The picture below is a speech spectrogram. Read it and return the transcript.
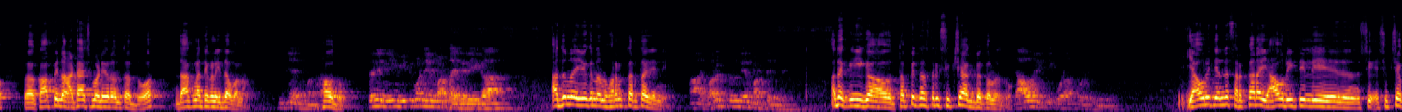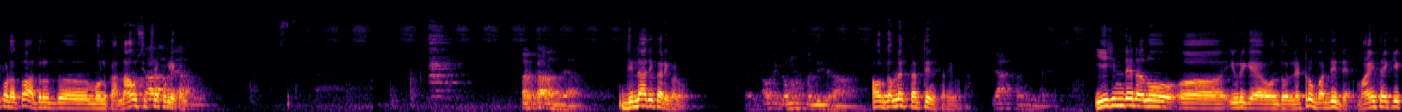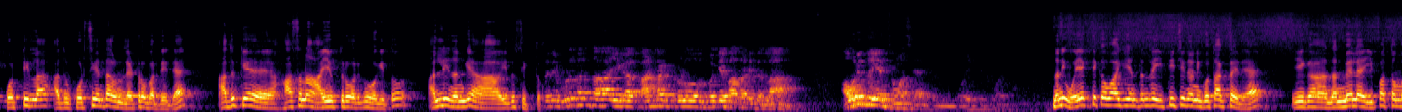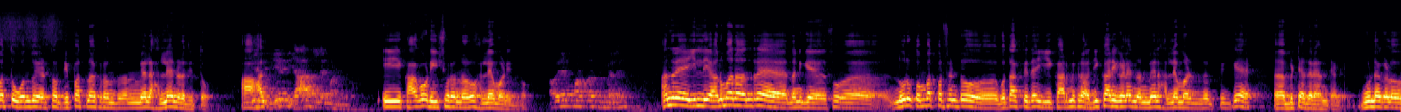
ಕಾಪಿನ ಅಟ್ಯಾಚ್ ಮಾಡಿರೋಂಥದ್ದು ದಾಖಲಾತಿಗಳು ಇದಾವಲ್ಲ. ಇದೆಯಾ ನಿಮ್ಮ ಹೌದು. ಸರಿ ನೀವು ಇಟ್ಕೊಂಡು ಏನ್ ಮಾಡ್ತಾ ಇದ್ದೀರಿ ಈಗ? ಅದನ್ನ ಈಗ ನಾನು ಹೊರಗೆ ತರ್ತಾ ಇದ್ದೀನಿ. ಹೊರಗೆ ತಂದು ಏನ್ ಮಾಡ್ತಾ ಇದ್ದೀರಿ? ಅದಕ್ಕೆ ಈಗ ತಪ್ಪಿತಸ್ಥರಿಗೆ ಶಿಕ್ಷೆ ಆಗಬೇಕಲ್ಲ ಅನ್ನೋದು ಯಾವ ರೀತಿ ಕೂಡ ಹೊರಟಿದ್ದೀರಿ ಯಾವ ರೀತಿ ಅಂದರೆ ಸರ್ಕಾರ ಯಾವ ರೀತಿಯಲ್ಲಿ ಶಿಕ್ಷೆ ಕೊಡುತ್ತೋ ಅದ್ರದ್ದು ಮೂಲಕ ನಾವು ಶಿಕ್ಷೆ ಕೊಡ್ಲಿಕ್ಕಲ್ಲ. ಜಿಲ್ಲಾಧಿಕಾರಿಗಳು. ಅವ್ರ ಗಮನಕ್ಕೆ ತರ್ತೀನಿ ಸರ್ ಇವಾಗ. ಈ ಹಿಂದೆ ನಾನು ಇವರಿಗೆ ಒಂದು ಲೆಟ್ರು ಬರೆದಿದ್ದೆ. ಮಾಹಿತಿ ಹಾಕಿ ಕೊಟ್ಟಿಲ್ಲ ಅದನ್ನು ಕೊಡಿಸಿ ಅಂತ ಒಂದು ಲೆಟ್ರು ಬರೆದಿದ್ದೆ. ಅದಕ್ಕೆ ಹಾಸನ ಆಯುಕ್ತರವರೆಗೂ ಹೋಗಿತ್ತು. ಅಲ್ಲಿ ನನಗೆ ಇದು ಸಿಕ್ತು. ಸರಿ ಉಳಿದಂತಹ ಈಗ ಕಾಂಟ್ರಾಕ್ಟ್ಗಳು ಬಗ್ಗೆ ಮಾತಾಡಿದ್ರಲ್ಲ ಅವರಿಂದ ಏನು ಸಮಸ್ಯೆ ಆಯ್ತು ನಿಮಗೆ ವೈಯಕ್ತಿಕವಾಗಿ? ನನಗೆ ವೈಯಕ್ತಿಕವಾಗಿ ಅಂತಂದರೆ ಇತ್ತೀಚೆಗೆ ನನಗೆ ಗೊತ್ತಾಗ್ತಾ ಇದೆ. ಈಗ ನನ್ನ ಮೇಲೆ ಇಪ್ಪತ್ತೊಂಬತ್ತು ಒಂದು ಎರಡು ಸಾವಿರದ ಇಪ್ಪತ್ನಾಲ್ಕರಂದು ನನ್ನ ಮೇಲೆ ಹಲ್ಲೆ ನಡೆದಿತ್ತು. ಆ ಹಲ್ ಏನು ಯಾರು ಹಲ್ಲೆ ಮಾಡಿದ್ರು? ಈ ಕಾಗೋಡು ಈಶ್ವರನವರು ಹಲ್ಲೆ ಮಾಡಿದರು. ಅವ್ರು ಯಾಕೆ ಮಾಡ್ತಾರೆ ನಿಮ್ಮ ಮೇಲೆ? ಅಂದರೆ ಇಲ್ಲಿ ಅನುಮಾನ ಅಂದರೆ ನನಗೆ ಸು ನೂರು ತೊಂಬತ್ತು ಪರ್ಸೆಂಟು ಗೊತ್ತಾಗ್ತಿದೆ. ಈ ಕಾರ್ಮಿಕರ ಅಧಿಕಾರಿಗಳೇ ನನ್ನ ಮೇಲೆ ಹಲ್ಲೆ ಮಾಡೋದಕ್ಕೆ ಬಿಟ್ಟಿದ್ದಾರೆ ಅಂತೇಳಿ. ಗೂಂಡಗಳು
